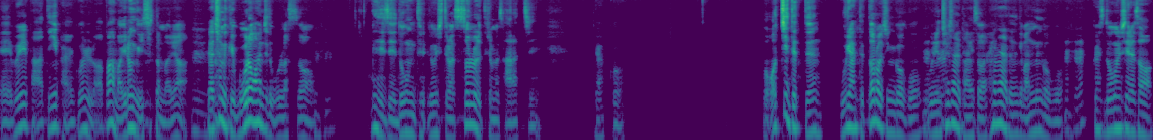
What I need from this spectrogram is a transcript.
everybody 발 굴러봐 막 이런 게 있었단 말이야. 음. 내가 처음에 그게 뭐라고 하는지도 몰랐어. 음흠. 근데 이제 녹음 들- 녹음실 들어가서 솔로를 들으면서 알았지. 그래갖고 뭐 어찌 됐든 우리한테 떨어진 거고 우린 음흠. 최선을 다해서 해내야 되는 게 맞는 거고. 그래서 녹음실에서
